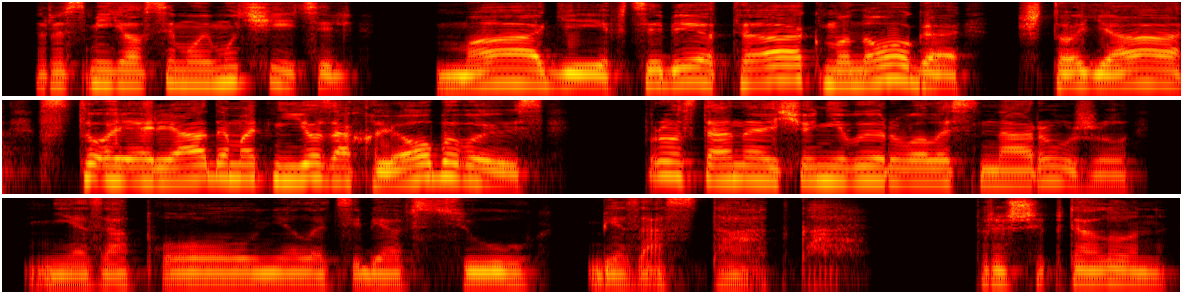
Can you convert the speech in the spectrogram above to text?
– рассмеялся мой мучитель. «Магии в тебе так много, что я, стоя рядом от нее, захлебываюсь. Просто она еще не вырвалась наружу, не заполнила тебя всю без остатка», – прошептал он.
